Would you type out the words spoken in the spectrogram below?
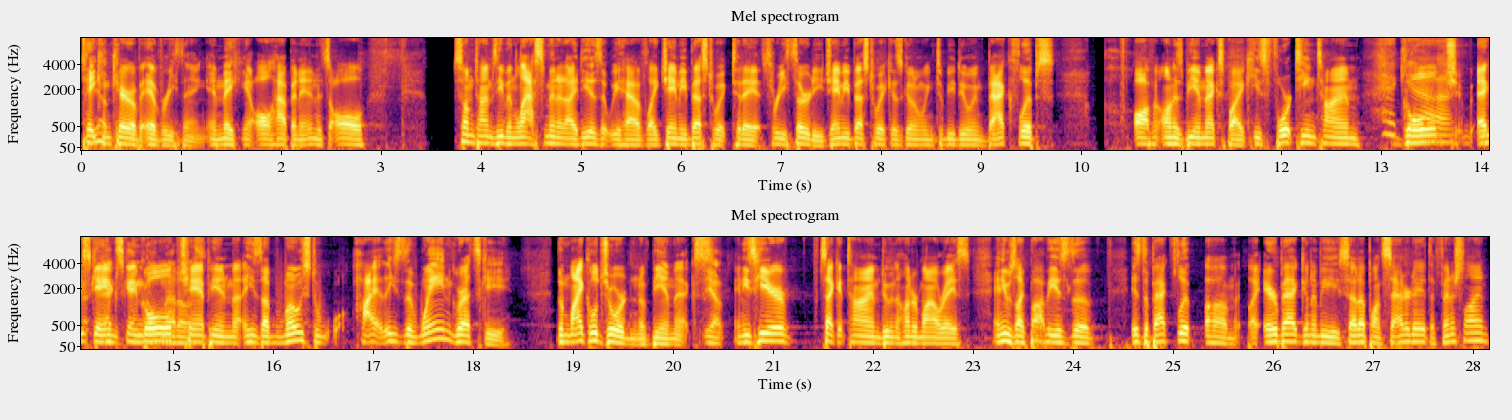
taking Yep. care of everything and making it all happen and it's all sometimes even last minute ideas that we have like Jamie Bestwick today at 3:30. Jamie Bestwick is going to be doing backflips off on his BMX bike. He's 14-time Heck gold yeah. ch- X Games X Game gold, gold champion. He's the most high. He's the Wayne Gretzky, the Michael Jordan of BMX. Yep. And he's here second time doing the hundred mile race. And he was like, Bobby, is the is the backflip um, like airbag going to be set up on Saturday at the finish line?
